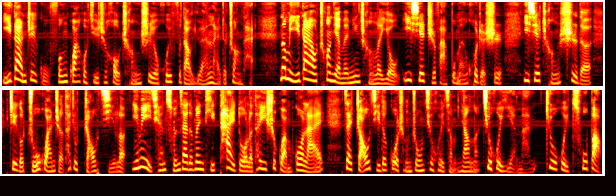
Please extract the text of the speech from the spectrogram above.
一旦这股风刮过去之后，城市又恢复到原来的状态。那么，一旦要创建文明城了，有一些执法部门或者是一些城市的这个主管者，他就找着急了，因为以前存在的问题太多了，他一时管不过来，在着急的过程中就会怎么样呢？就会野蛮，就会粗暴，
